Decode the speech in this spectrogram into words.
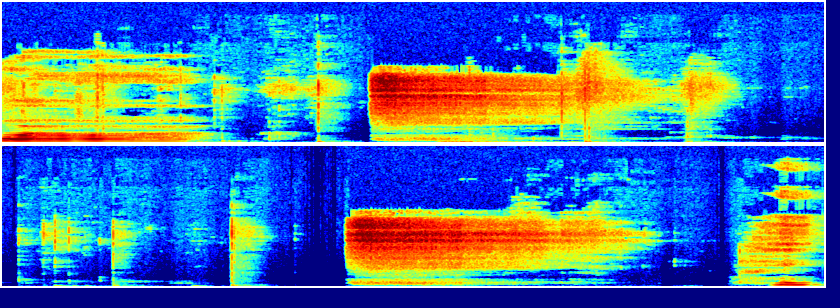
Vaa.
